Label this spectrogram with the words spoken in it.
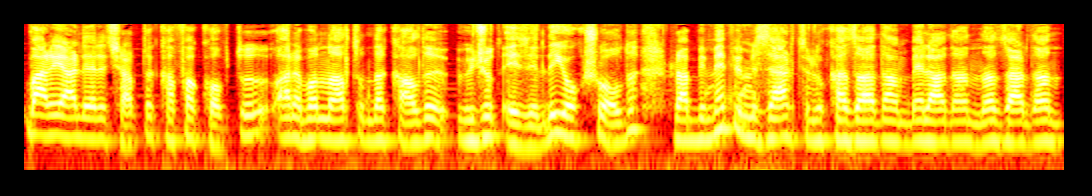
Bariyerlere çarptı, kafa koptu, arabanın altında kaldı, vücut ezildi, yokşu oldu. Rabbim hepimizi her türlü kazadan, beladan, nazardan,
